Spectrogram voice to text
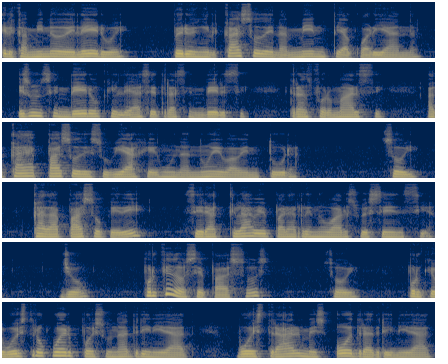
el camino del héroe, pero en el caso de la mente acuariana, es un sendero que le hace trascenderse, transformarse, a cada paso de su viaje en una nueva aventura. Soy, cada paso que dé será clave para renovar su esencia. Yo, ¿por qué doce pasos? Soy, porque vuestro cuerpo es una Trinidad, vuestra alma es otra Trinidad,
